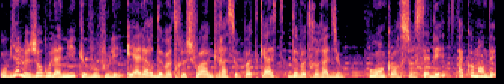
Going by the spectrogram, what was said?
Ou bien le jour ou la nuit que vous voulez et à l'heure de votre choix grâce au podcast de votre radio. Ou encore sur CD à commander.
